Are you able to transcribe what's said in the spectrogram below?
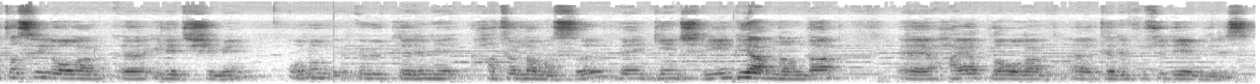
atasıyla olan e, iletişimi, onun öğütlerini hatırlaması ve gençliğin bir anlamda e, hayatla olan e, teneffüsü diyebiliriz.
